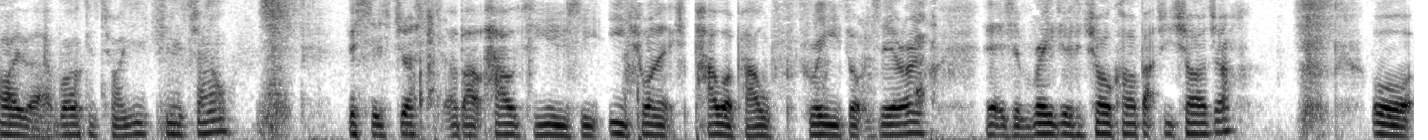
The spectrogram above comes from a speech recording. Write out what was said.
Hi there, welcome to my YouTube channel. This is just about how to use the Etronix PowerPal 3.0. It is a radio control car battery charger or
